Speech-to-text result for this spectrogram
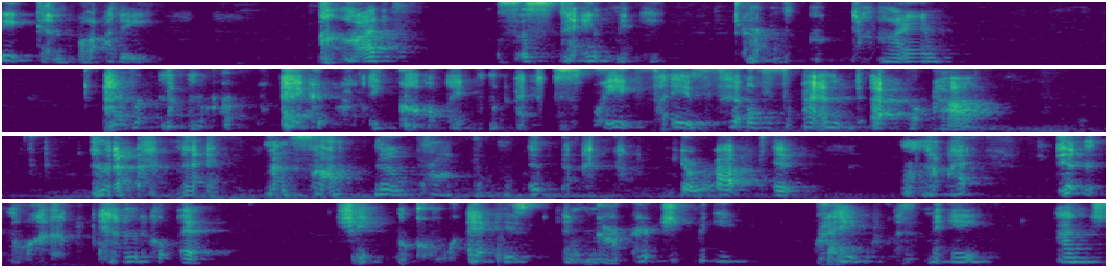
weakened body. God sustained me during that time. I remember regularly calling my sweet, faithful friend Deborah. And when some new problem with that erupted. And I didn't know how to handle it. She always encouraged me, prayed with me, and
